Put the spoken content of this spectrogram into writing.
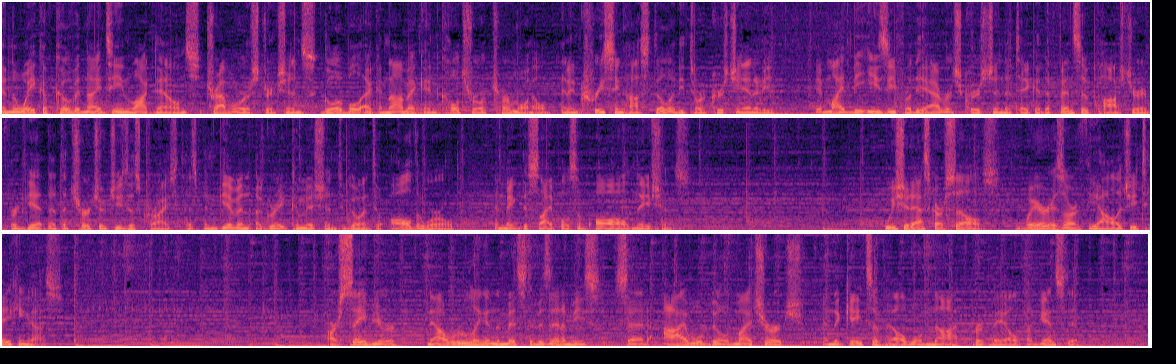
In the wake of COVID 19 lockdowns, travel restrictions, global economic and cultural turmoil, and increasing hostility toward Christianity, it might be easy for the average Christian to take a defensive posture and forget that the Church of Jesus Christ has been given a great commission to go into all the world and make disciples of all nations. We should ask ourselves where is our theology taking us? Our Savior, now ruling in the midst of his enemies, said, I will build my church, and the gates of hell will not prevail against it.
